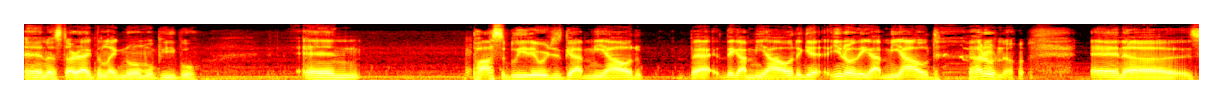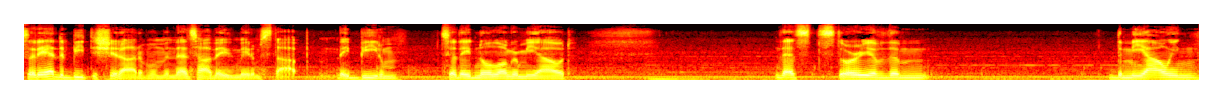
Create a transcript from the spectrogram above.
And I started acting like normal people. And possibly they were just got meowed back. They got meowed again. You know, they got meowed. I don't know and uh, so they had to beat the shit out of him, and that's how they made him stop. They beat him so they no longer meowed. That's the story of the the meowing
